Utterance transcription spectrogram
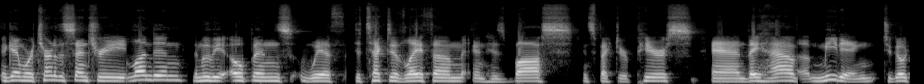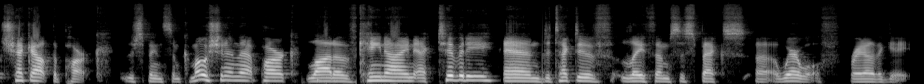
Again, we're turn of the century London. The movie opens with Detective Latham and his boss, Inspector Pierce, and they have a meeting to go check out the park. There's been some commotion in that park, a lot of canine activity, and Detective Latham suspects uh, a werewolf right out of the gate.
